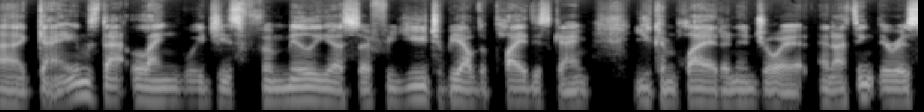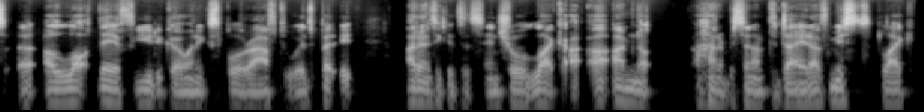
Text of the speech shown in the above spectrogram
uh, games. That language is familiar. So for you to be able to play this game, you can play it and enjoy it. And I think there is a, a lot there for you to go and explore afterwards. But it, I don't think it's essential. Like I, I'm not 100% up to date. I've missed like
